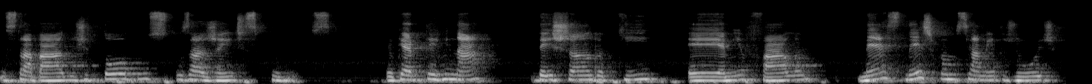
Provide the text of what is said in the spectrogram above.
os trabalhos de todos os agentes públicos. Eu quero terminar deixando aqui é, a minha fala, nesse, nesse pronunciamento de hoje,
